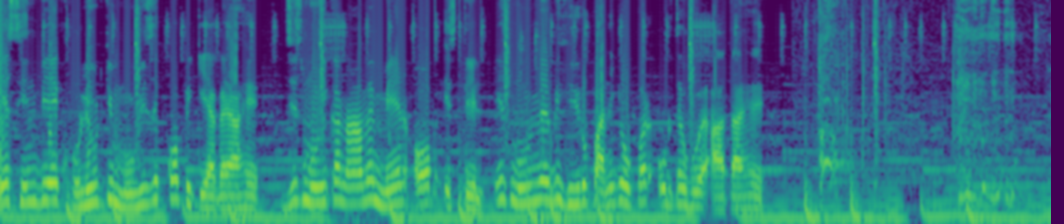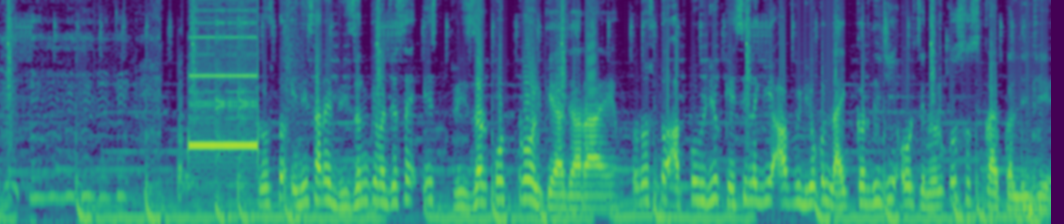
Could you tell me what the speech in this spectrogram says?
ये सीन भी एक हॉलीवुड की मूवी से कॉपी किया गया है, जिस मूवी का नाम है मैन ऑफ़ स्टील इस मूवी में भी हीरो पानी के ऊपर उड़ते हुए आता है। दोस्तों, इन्हीं सारे रीजन की वजह से इस ट्रीजर को ट्रोल किया जा रहा है। तो दोस्तों, आपको वीडियो कैसी लगी, आप वीडियो को लाइक कर दीजिए और चैनल को सब्सक्राइब कर लीजिए।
